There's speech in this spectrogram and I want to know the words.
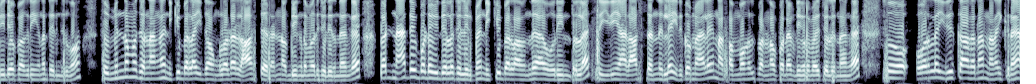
வீடியோ பார்க்குறீங்கன்னா தெரிஞ்சிருக்கும். ஸோ மின்னமாக சொன்னாங்க நிக்கி பெல்லா இது அவங்களோட லாஸ்ட் ரன் அப்படிங்கிற மாதிரி சொல்லியிருந்தாங்க. பட் நேற்று போட்ட வீடியோவில் சொல்லியிருப்பேன் நிக்கி பெல்லா வந்து ஒரு இன்டர்வில் ஸோ இது என் லாஸ்ட் ரன் இல்லை இதுக்கு மேலே நான் சம்பவங்கள் பண்ண போகிறேன் அப்படிங்கிற மாதிரி சொல்லியிருந்தாங்க. ஸோ ஓரளவு இதுக்காக தான் நினைக்கிறேன்.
